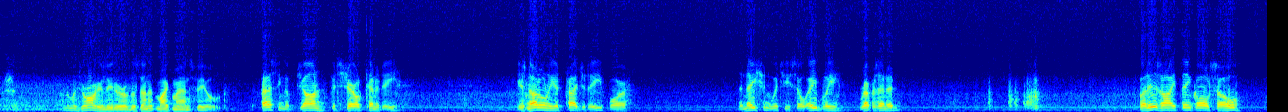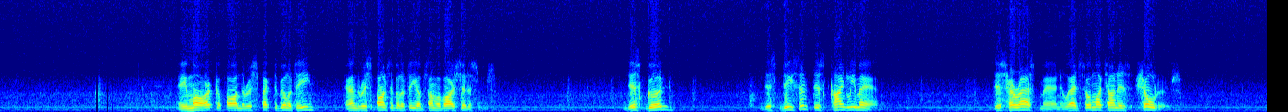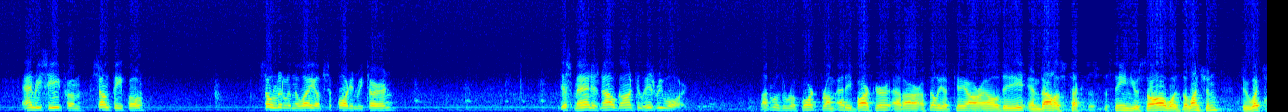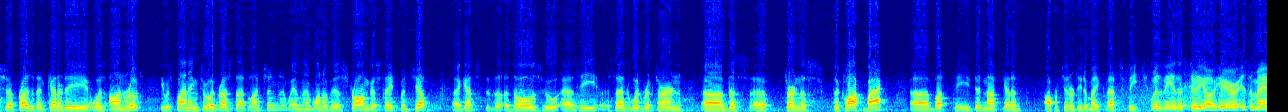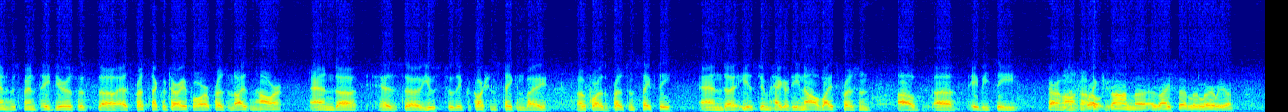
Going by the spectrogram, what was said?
And the majority leader of the Senate, Mike Mansfield. The passing of John Fitzgerald Kennedy is not only a tragedy for the nation which he so ably represented, but is, I think, also a mark upon the respectability and the responsibility of some of our citizens. This good, this decent, this kindly man, this harassed man who had so much on his shoulders and received from some people so little in the way of support in return, this man has now gone to his reward. That was a report from Eddie Barker at our affiliate KRLD in Dallas, Texas. The scene you saw was the luncheon to which uh, President Kennedy was en route. He was planning to address that luncheon in uh, one of his strongest statements yet against the, those who, as he said, would return uh, this, uh, turn this, the clock back, uh, but he did not get an opportunity to make that speech. With me in the studio here is a man who spent eight years with, uh, as press secretary for President Eisenhower and uh, is uh, used to the precautions taken by uh, for the president's safety. And uh, he is Jim Hagerty, now vice president of uh, ABC Paramount Well, Pictures. Don, uh, as I said a little earlier,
